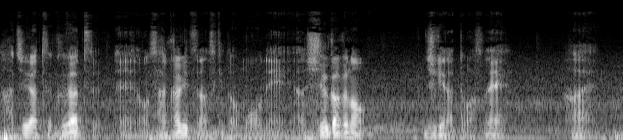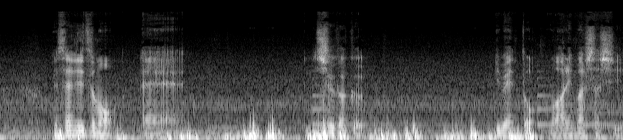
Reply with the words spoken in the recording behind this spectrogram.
8月、9月、えー、3ヶ月なんですけど、もうね、収穫の時期になってますね。はい。先日も、えー、収穫イベントもありましたし、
